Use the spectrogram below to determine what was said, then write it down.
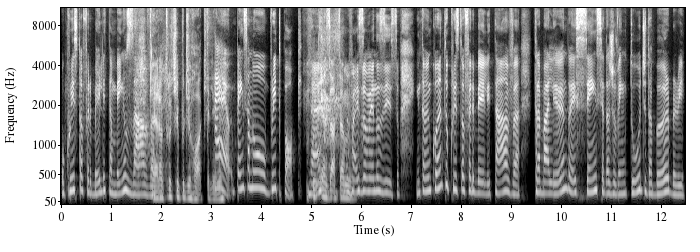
o Christopher Bailey também usava. Era outro tipo de rock ali. Né? É, pensa no Britpop, né? Exatamente. mais ou menos isso. Então, enquanto o Christopher Bailey estava trabalhando a essência da juventude da Burberry,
